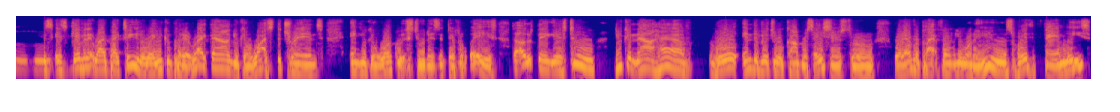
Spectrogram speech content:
Mm-hmm. It's, it's, giving it right back to you to where you can put it right down. You can watch the trends and you can work with students in different ways. The other thing is too, you can now have real individual conversations through whatever platform you want to use with families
